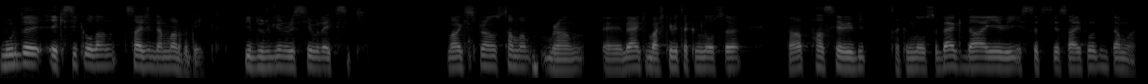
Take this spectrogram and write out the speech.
burada eksik olan sadece Lamar da değil. Bir düzgün receiver eksik. Marcus Brown tamam Brown e, belki başka bir takımda olsa daha pas heavy bir takımda olsa belki daha iyi bir istatistiğe sahip olabilirdi ama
